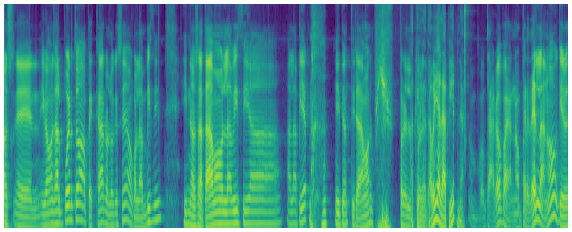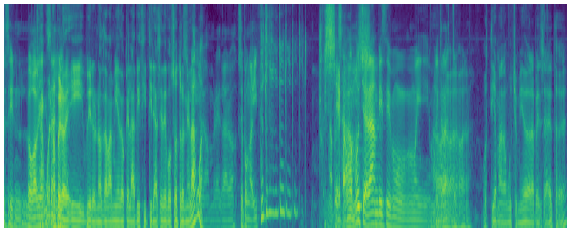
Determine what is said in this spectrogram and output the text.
nos eh, íbamos al puerto a pescar o lo que sea, o con las bicis, y nos atábamos la bici a, a la pierna y nos tirábamos por el... A que por os la ya la pierna. Claro, para no perderla, ¿no? Quiero decir, luego había Ah, que bueno, salir. pero, y- pero nos daba miedo que la bici tirase de vosotros en el agua. hombre, claro. Que se ponga ahí. No pesaba mucho, eran bicis muy, muy, muy Ah, trasto. vale, vale. Hostia, me ha dado mucho miedo ahora pensar esto, ¿eh?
